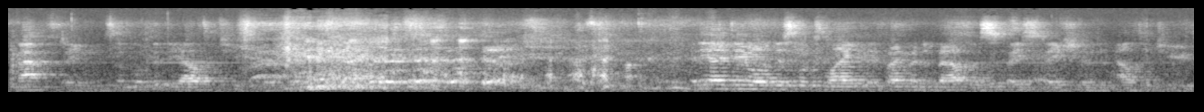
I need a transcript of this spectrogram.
map things and look at the altitude. Any idea what this looks like if I'm at about the space station altitude,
